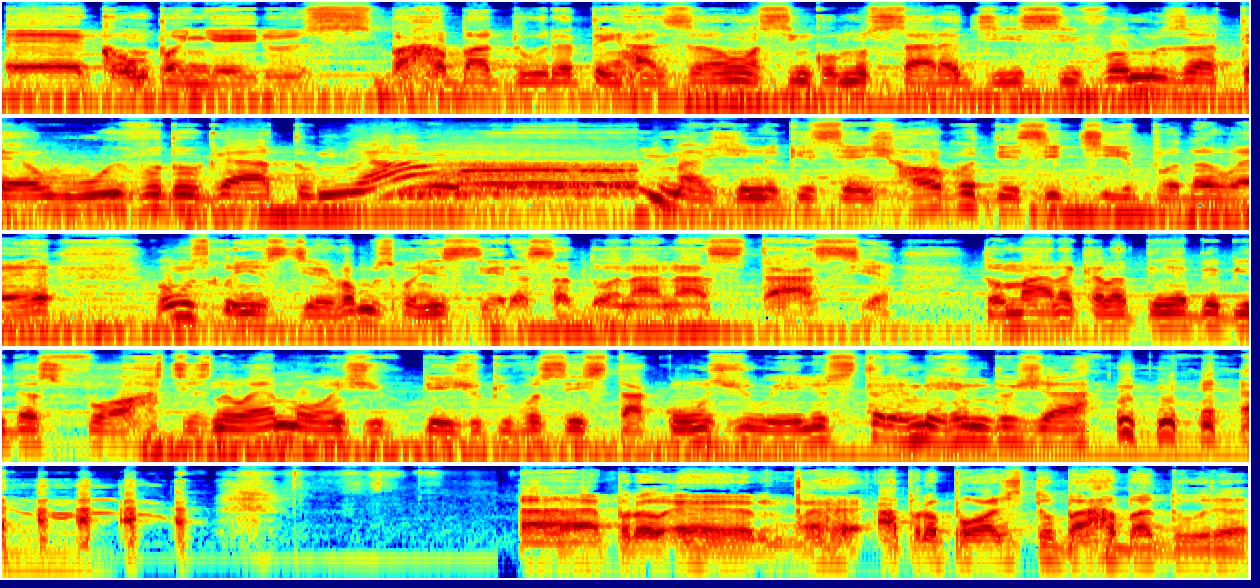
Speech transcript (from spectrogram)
é, companheiros, Barbadura tem razão, assim como Sara disse, vamos até o uivo do gato. Miau! Imagino que seja algo desse tipo, não é? Vamos conhecer, vamos conhecer essa dona Anastácia. Tomara que ela tenha bebidas fortes, não é, monge? Vejo que você está com os joelhos tremendo já. A, pro, é, a propósito, Barbadura,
